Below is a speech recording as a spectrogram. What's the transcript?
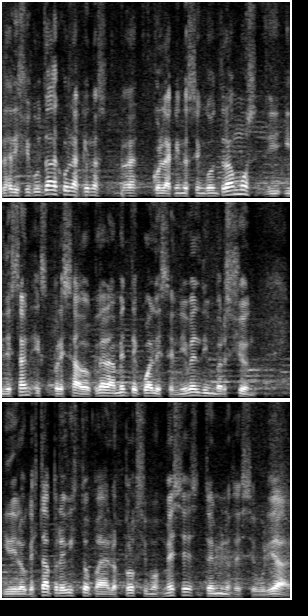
las dificultades con las que nos, encontramos y, les han expresado claramente cuál es el nivel de inversión y de lo que está previsto para los próximos meses en términos de seguridad.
